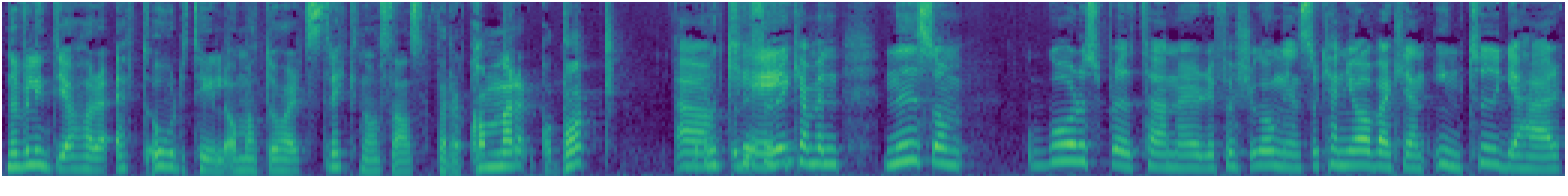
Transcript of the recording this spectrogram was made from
nu vill inte jag höra ett ord till om att du har ett streck någonstans för det kommer gå bort. Ja, och det, så Okej. det kan väl, ni som går och spraytannar det första gången så kan jag verkligen intyga här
